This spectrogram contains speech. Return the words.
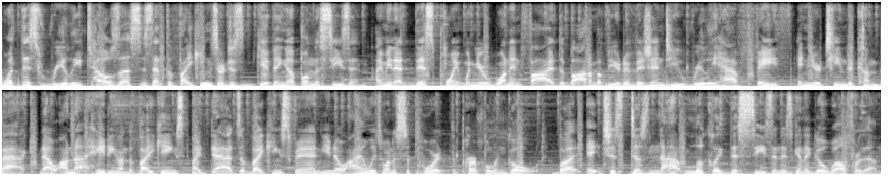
what this really tells us is that the Vikings are just giving up on the season. I mean, at this point, when you're one in five, the bottom of your division, do you really have faith in your team to come back? Now, I'm not hating on the Vikings. My dad's a Vikings fan. You know, I always want to support the purple and gold, but it just does not look like this season is going to go well for them.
